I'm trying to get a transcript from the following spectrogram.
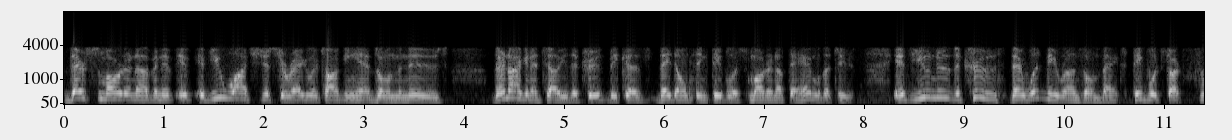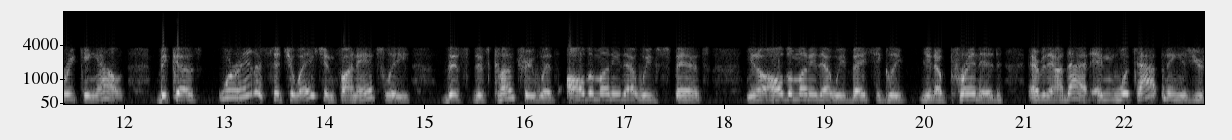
they're smart enough. And if, if, if you watch just your regular talking heads on the news, they're not going to tell you the truth because they don't think people are smart enough to handle the truth. If you knew the truth, there would be runs on banks. People would start freaking out because we're in a situation financially, this, this country with all the money that we've spent, you know, all the money that we basically, you know, printed, everything like that. And what's happening is you're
